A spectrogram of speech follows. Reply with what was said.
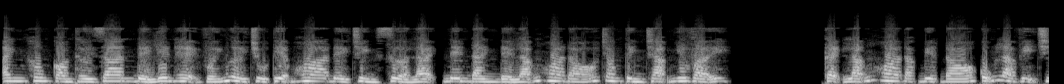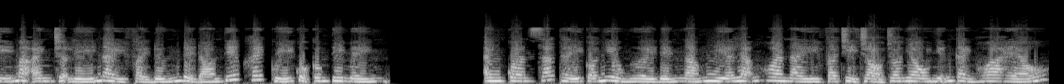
Anh không còn thời gian để liên hệ với người chủ tiệm hoa để chỉnh sửa lại, nên đành để lãng hoa đó trong tình trạng như vậy. Cạnh lãng hoa đặc biệt đó cũng là vị trí mà anh trợ lý này phải đứng để đón tiếp khách quý của công ty mình. Anh quan sát thấy có nhiều người đến ngắm nghía lãng hoa này và chỉ trỏ cho nhau những cành hoa héo.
